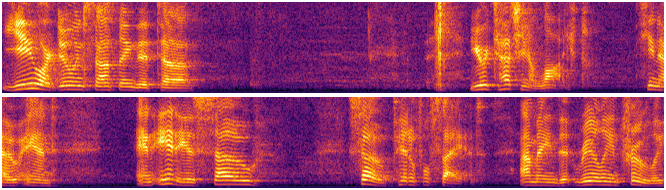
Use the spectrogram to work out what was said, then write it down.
you are doing something that uh, you're touching a life, you know, and and it is so so pitiful sad. I mean that really and truly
